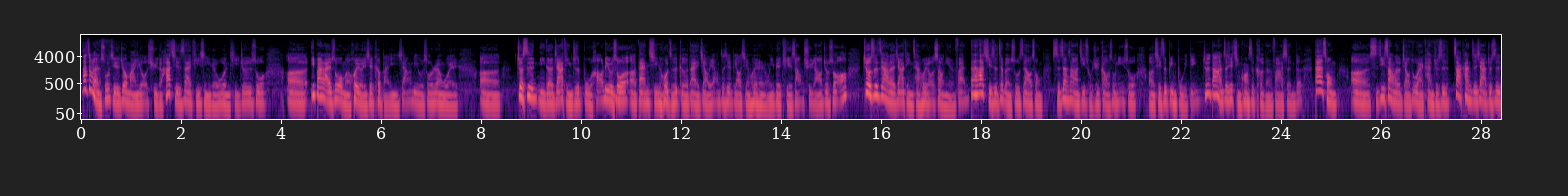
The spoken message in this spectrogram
那这本书其实就蛮有趣的，他其实在提醒一个问题，就是说。呃，一般来说，我们会有一些刻板印象，例如说认为，呃，就是你的家庭就是不好，例如说呃单亲或者是隔代教养这些标签会很容易被贴上去，然后就说哦，就是这样的家庭才会有少年犯。但是他其实这本书是要从实证上的基础去告诉你说，呃，其实并不一定，就是当然这些情况是可能发生的，但是从呃实际上的角度来看，就是乍看之下就是。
